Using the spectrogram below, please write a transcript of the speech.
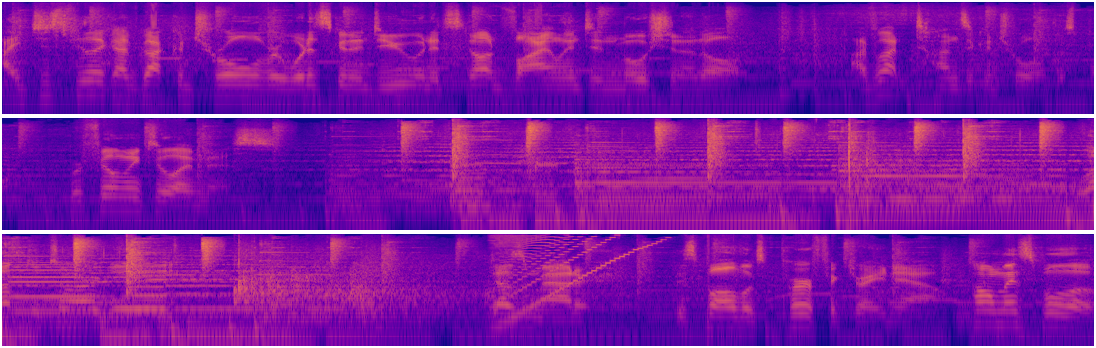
I just feel like I've got control over what it's gonna do and it's not violent in motion at all. I've got tons of control of this ball. We're filming till I miss. Left to target. Doesn't matter. This ball looks perfect right now. Comments below.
